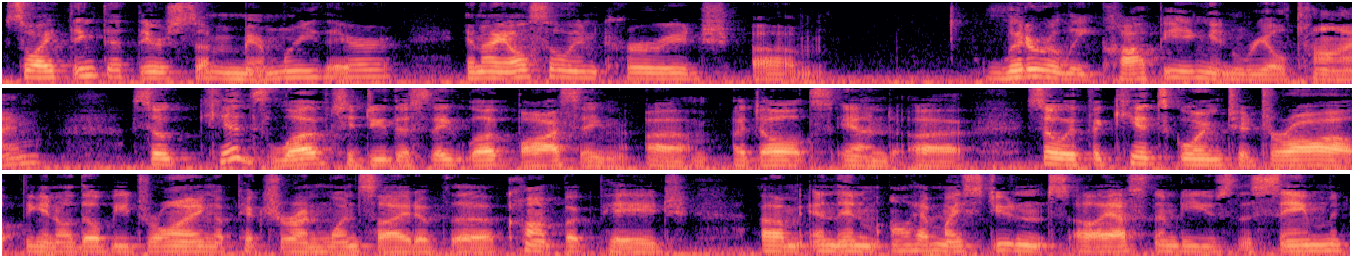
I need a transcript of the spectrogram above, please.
so I think that there's some memory there, and I also encourage um, literally copying in real time. So kids love to do this. They love bossing um, adults, and uh, so if a kid's going to draw, you know, they'll be drawing a picture on one side of the comp book page, um, and then I'll have my students. I'll ask them to use the same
